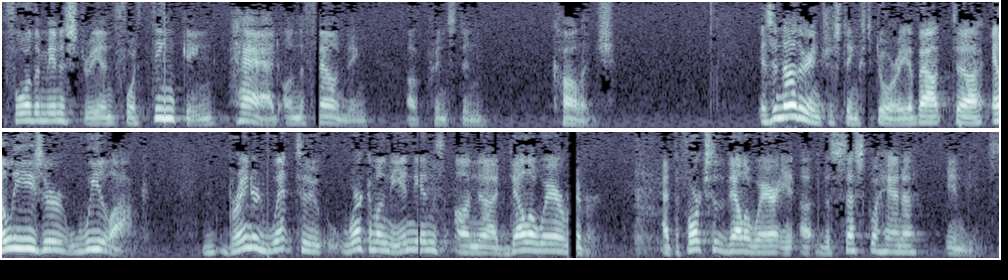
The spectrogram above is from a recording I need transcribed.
for the ministry and for thinking had on the founding of Princeton College. There's another interesting story about uh, Eleazar Wheelock. Brainerd went to work among the Indians on uh, Delaware River at the forks of the Delaware, uh, the Susquehanna Indians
